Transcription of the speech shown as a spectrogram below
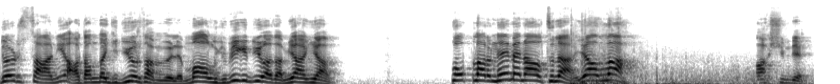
4 saniye adam da gidiyor tabii böyle. Mal gibi gidiyor adam yan yan. Topların hemen altına. Yallah. Bak şimdi.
